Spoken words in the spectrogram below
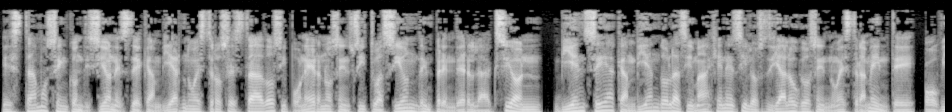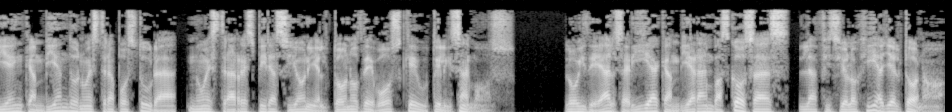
Estamos en condiciones de cambiar nuestros estados y ponernos en situación de emprender la acción, bien sea cambiando las imágenes y los diálogos en nuestra mente, o bien cambiando nuestra postura, nuestra respiración y el tono de voz que utilizamos. Lo ideal sería cambiar ambas cosas, la fisiología y el tono.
